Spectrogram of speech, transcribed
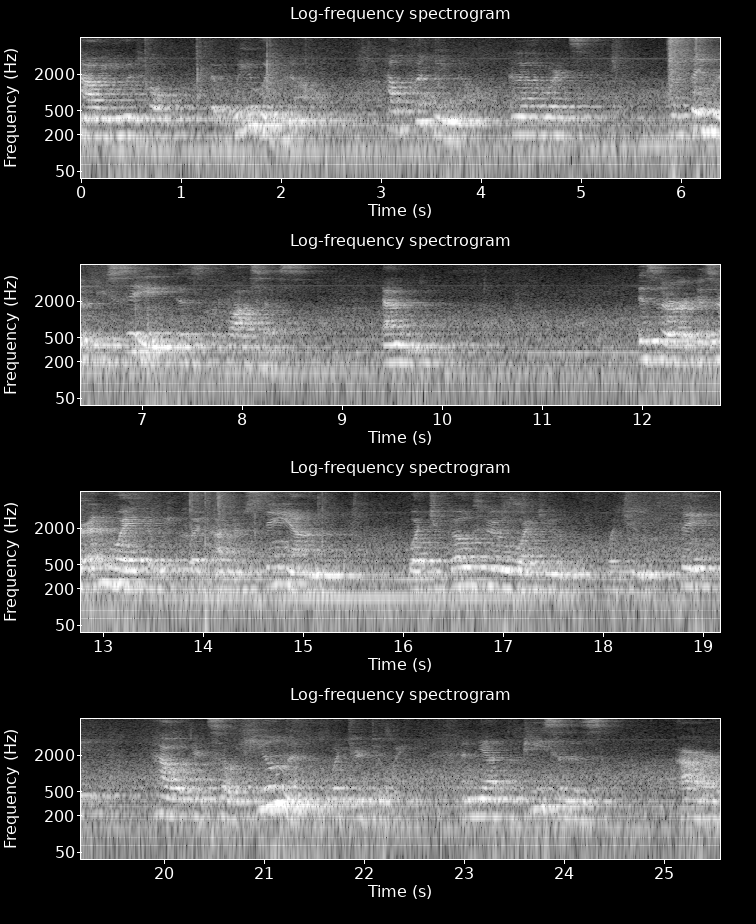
how you would hope that we would know, how could we know? In other words, the thing that we see is the process. And is there, is there any way that we could understand what you go through, what you, what you think, how it's so human, what you're doing, and yet the pieces are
